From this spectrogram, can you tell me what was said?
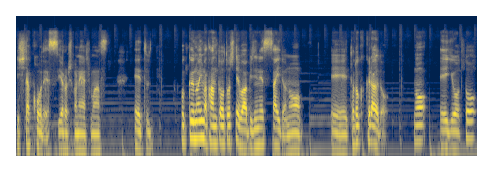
石田光です。よろしくお願いします。えっ、と、僕の今担当としてはビジネスサイドの、えー届くクラウドの営業と、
